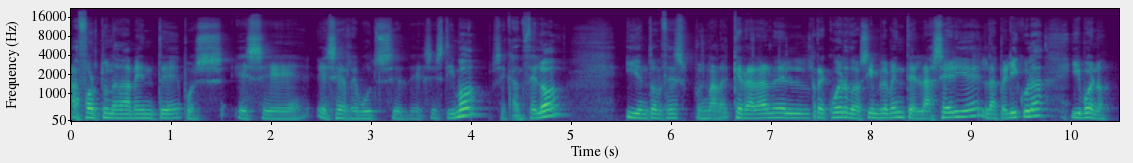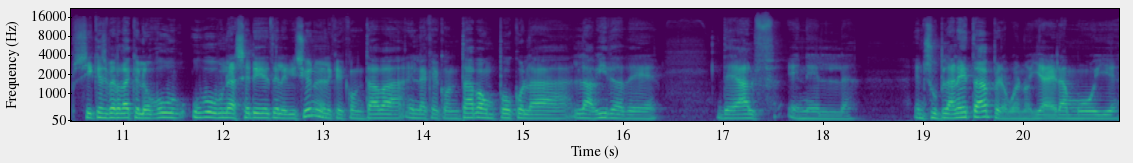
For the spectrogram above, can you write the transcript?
afortunadamente pues ese, ese reboot se desestimó, se canceló y entonces, pues nada, quedará en el recuerdo simplemente la serie, la película, y bueno, sí que es verdad que luego hubo una serie de televisión en la que contaba, en la que contaba un poco la, vida de, de Alf en, el, en su planeta, pero bueno, ya era muy,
